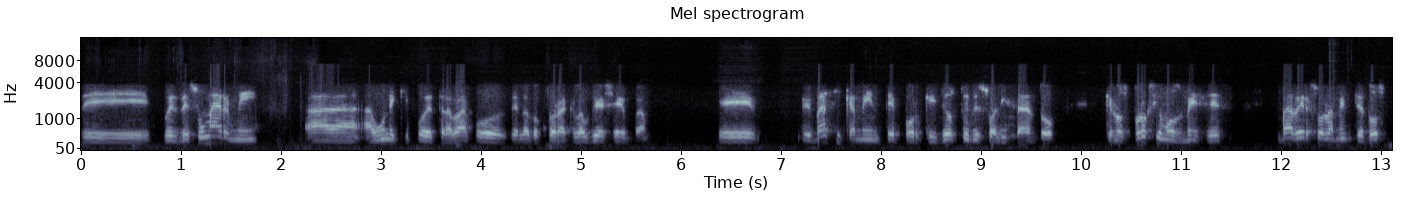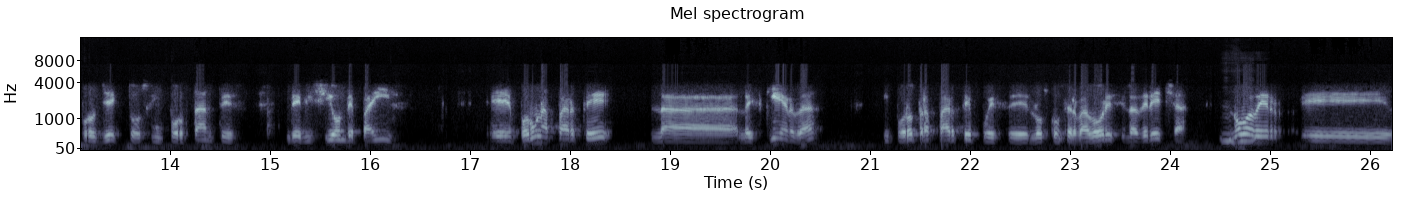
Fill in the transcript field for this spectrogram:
de, pues, de sumarme a, a un equipo de trabajo de la doctora Claudia Sheinbaum, eh, eh, básicamente porque yo estoy visualizando que en los próximos meses va a haber solamente dos proyectos importantes de visión de país. Eh, por una parte, la, la izquierda y por otra parte, pues eh, los conservadores y la derecha. No va a haber eh,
